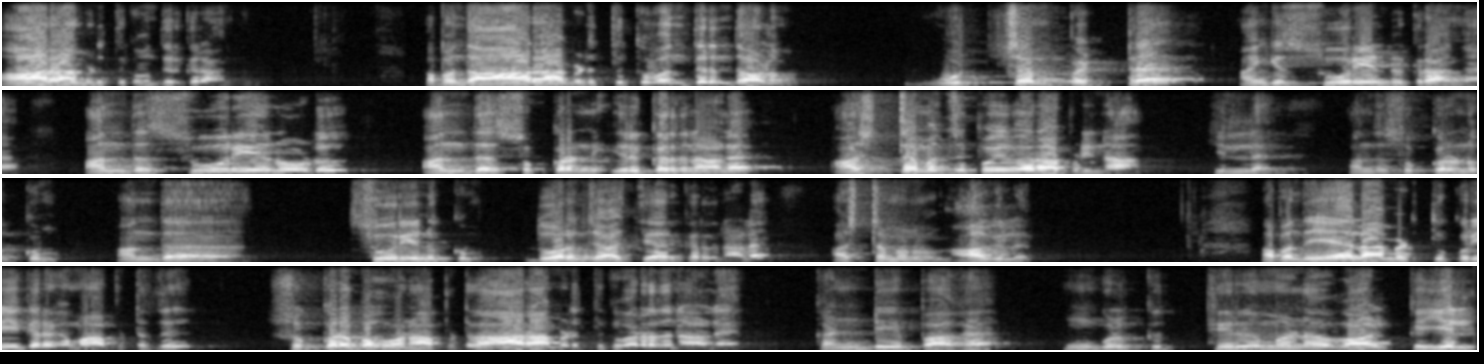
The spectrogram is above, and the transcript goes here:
ஆறாம் இடத்துக்கு வந்திருக்கிறாங்க. அப்ப அந்த ஆறாம் இடத்துக்கு வந்திருந்தாலும் உச்சம் பெற்ற அங்க சூரியன் இருக்கிறாங்க. அந்த சூரியனோடு அந்த சுக்கரன் இருக்கிறதுனால அஷ்டமிச்சு போயிடுவாரா அப்படின்னா இல்லை. அந்த சுக்கிரனுக்கும் அந்த சூரியனுக்கும் தூரம் ஜாஸ்தியா இருக்கிறதுனால அஷ்டமனும் ஆகல. அப்ப அந்த ஏழாம் இடத்துக்குரிய கிரகம் ஆப்பட்டது சுக்கிர பகவான் ஆப்பட்டது ஆறாம் இடத்துக்கு வர்றதுனால கண்டிப்பாக உங்களுக்கு திருமண வாழ்க்கையில்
